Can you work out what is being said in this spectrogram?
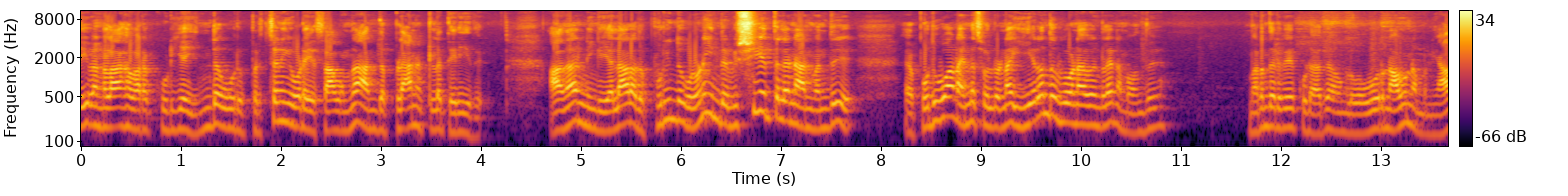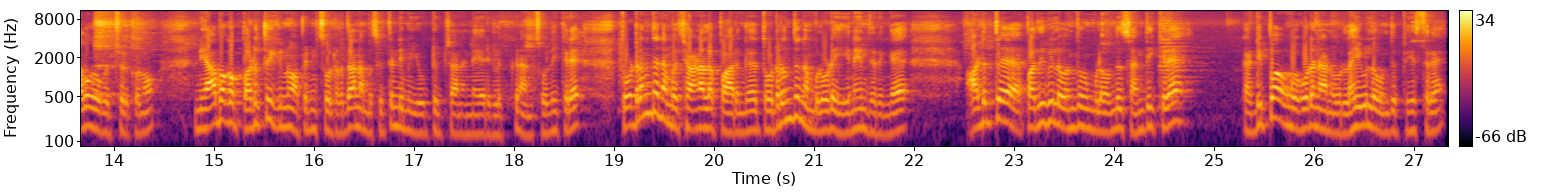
தெய்வங்களாக வரக்கூடிய இந்த ஒரு பிரச்சனையோடைய சாபம் தான் அந்த பிளானட்டில் தெரியுது. அதனால் நீங்கள் எல்லாரும் அதை புரிந்து கொள்ளணும். இந்த விஷயத்தில் நான் வந்து பொதுவாக நான் என்ன சொல்கிறேன்னா இறந்து போனவங்களை நம்ம வந்து மறந்துடவே கூடாது. அவங்கள ஒவ்வொரு நாளும் நம்ம ஞாபகம் வச்சுருக்கணும். ஞாபகப்படுத்திக்கணும் அப்படின்னு சொல்கிறது தான் நம்ம சித்தண்டிமை யூடியூப் சேனல் நேர்களுக்கு நான் சொல்லிக்கிறேன். தொடர்ந்து நம்ம சேனலை பாருங்கள் தொடர்ந்து நம்மளோட இணைந்திருங்க. அடுத்த பதிவில் வந்து உங்களை வந்து சந்திக்கிறேன். கண்டிப்பாக அவங்க கூட நான் ஒரு லைவில் வந்து பேசுகிறேன்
